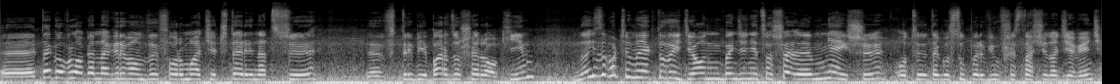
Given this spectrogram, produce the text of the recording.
E, tego vloga nagrywam w formacie 4 na 3 e, w trybie bardzo szerokim. No i zobaczymy jak to wyjdzie. On będzie nieco e, mniejszy od tego Super View 16 na 9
